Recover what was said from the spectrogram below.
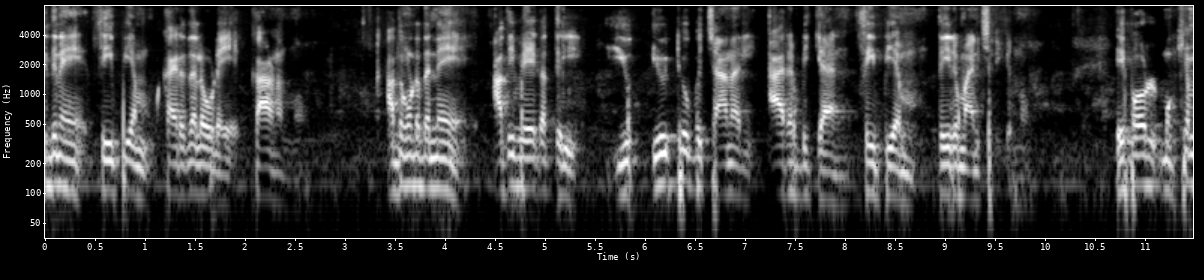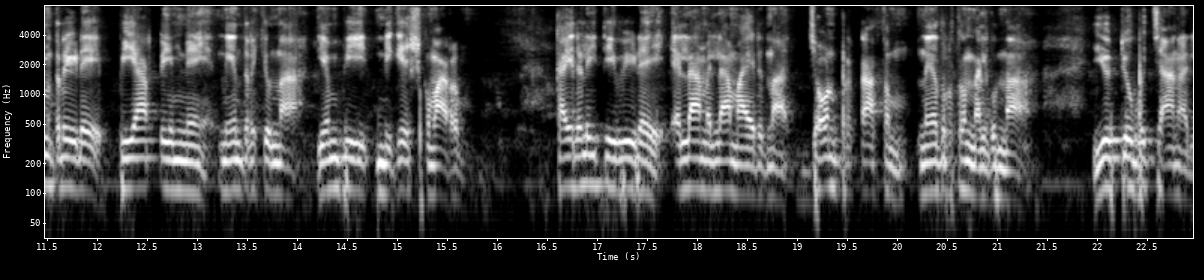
ഇതിനെ സി പി എം കരുതലോടെ കാണുന്നു. അതുകൊണ്ട് തന്നെ അതിവേഗത്തിൽ യൂട്യൂബ് ചാനൽ ആരംഭിക്കാൻ സി പി എം തീരുമാനിച്ചിരിക്കുന്നു. ഇപ്പോൾ മുഖ്യമന്ത്രിയുടെ പി ആർ ടീമിനെ നിയന്ത്രിക്കുന്ന എം പി നികേഷ് കുമാറും കൈരളി ടി വിയുടെ എല്ലാം എല്ലാമായിരുന്ന ജോൺ ബ്രിട്ടാസും നേതൃത്വം നൽകുന്ന യൂട്യൂബ് ചാനൽ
